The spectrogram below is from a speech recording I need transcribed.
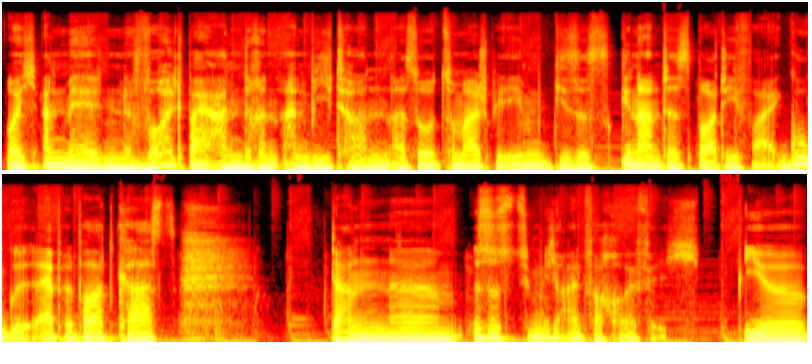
euch anmelden wollt bei anderen Anbietern, also zum Beispiel eben dieses genannte Spotify, Google, Apple Podcasts, dann äh, ist es ziemlich einfach häufig. Ihr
